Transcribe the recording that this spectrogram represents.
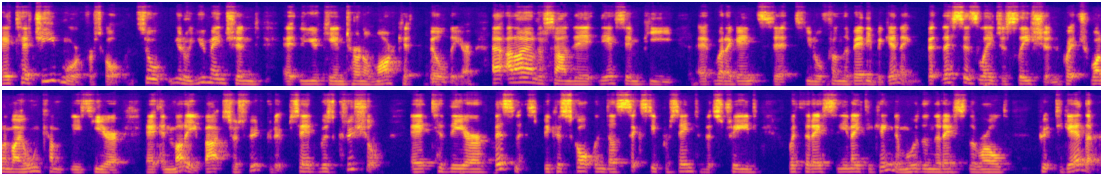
uh, to achieve more for Scotland. So, you know, you mentioned uh, the UK internal market bill there, uh, and I understand the, the SNP were against it, you know, from the very beginning. But this is legislation which one of my own companies here in Moray, Baxter's Food Group, said was crucial uh, to their business because Scotland does 60% of its trade with the rest of the United Kingdom, more than the rest of the world put together.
